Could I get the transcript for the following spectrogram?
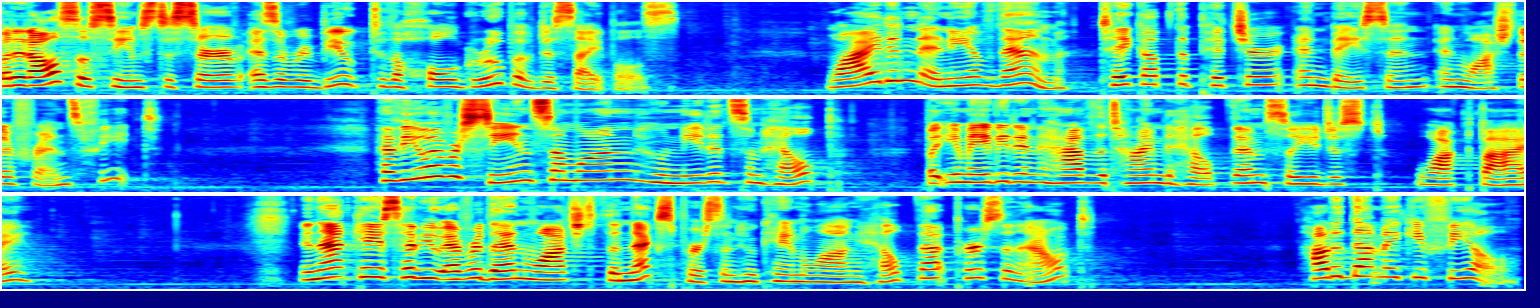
but it also seems to serve as a rebuke to the whole group of disciples. Why didn't any of them take up the pitcher and basin and wash their friends' feet? Have you ever seen someone who needed some help, but you maybe didn't have the time to help them, so you just walked by? In that case, have you ever then watched the next person who came along help that person out? How did that make you feel?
